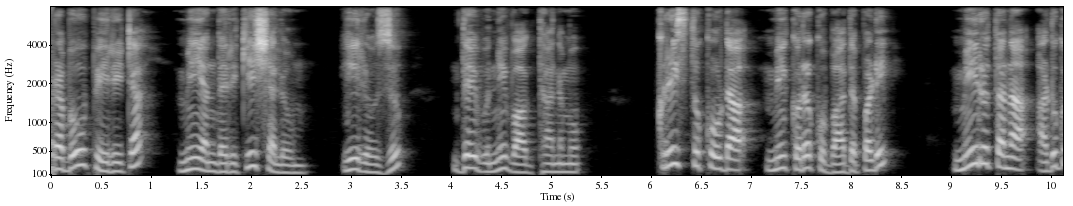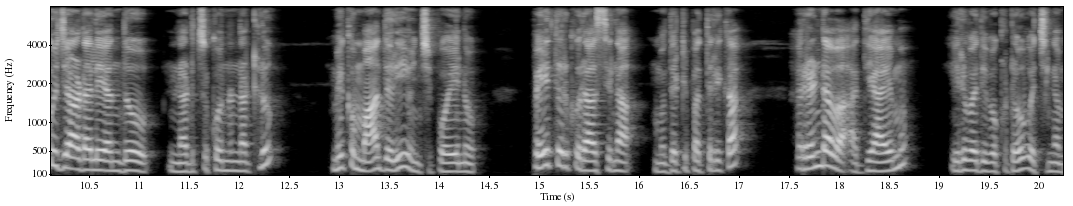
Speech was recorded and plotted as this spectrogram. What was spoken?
ప్రభువు పేరిట మీ అందరికీ షలోం. ఈరోజు దేవుని వాగ్దానము. క్రీస్తు కూడా మీ కొరకు బాధపడి మీరు తన అడుగుజాడలే అందు నడుచుకొనున్నట్లు మీకు మాదిరి ఉంచిపోయెను. పేతురుకు రాసిన మొదటి పత్రిక రెండవ అధ్యాయము ఇరవై ఒకటో వచనం.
